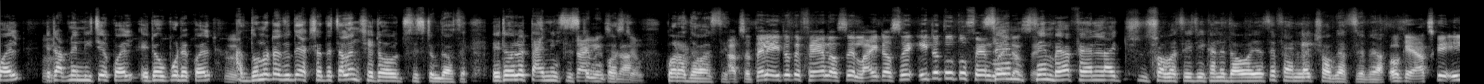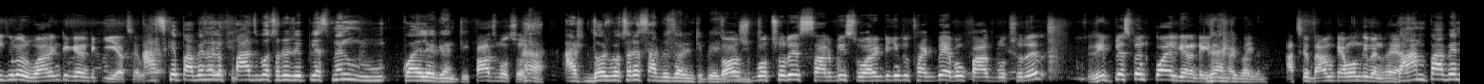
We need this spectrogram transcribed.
কয়েল এটা আপনার নিচের কয়েল এটা উপরে কয়েল আর দোনোটা যদি একসাথে চালান সেটাও সিস্টেম দেওয়া আছে। এটা হলো টাইমিং সিস্টেম করা করা দেওয়া আছে। আচ্ছা তাহলে এটাতে ফ্যান আছে লাইট আছে তো ফ্যান লাইট আছে। সেম ভাইয়া ফ্যান লাইট সব আছে এই যে এখানে দেওয়া আছে ফ্যান লাইট সব আছে ভাইয়া। ওকে আজকে এইগুলোর ওয়ারেন্টি গ্যারান্টি কি আছে আজকে পাবেন হলো পাঁচ বছরের রিপ্লেসমেন্ট কয়েলের গ্যারান্টি পাঁচ বছর? হ্যাঁ আর দশ বছরের সার্ভিস ওয়ারেন্টি পেয়ে দশ যাবেন বছরের সার্ভিস ওয়ারেন্টি কিন্তু থাকবে এবং পাঁচ বছরের রিপ্লেসমেন্ট কয়েল গ্যারান্টি কিন্তু থাকবে। আজকে দাম কেমন দিবেন ভাইয়া? দাম পাবেন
